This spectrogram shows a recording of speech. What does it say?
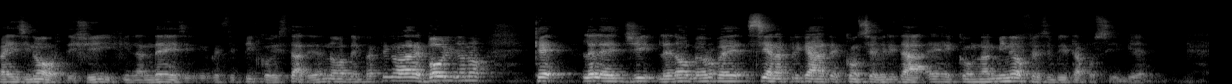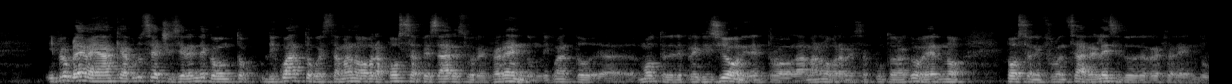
paesi nordici, i finlandesi, questi piccoli stati del nord in particolare, vogliono che le leggi, le norme europee siano applicate con severità e con la minor flessibilità possibile. Il problema è anche a Bruxelles ci si rende conto di quanto questa manovra possa pesare sul referendum, di quanto eh, molte delle previsioni dentro la manovra messa a punto dal governo possano influenzare l'esito del referendum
